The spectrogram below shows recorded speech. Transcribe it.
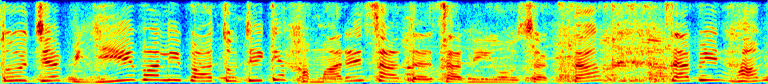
तो जब ये वाली बात होती है कि हमारे साथ ऐसा नहीं हो सकता, तभी हम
